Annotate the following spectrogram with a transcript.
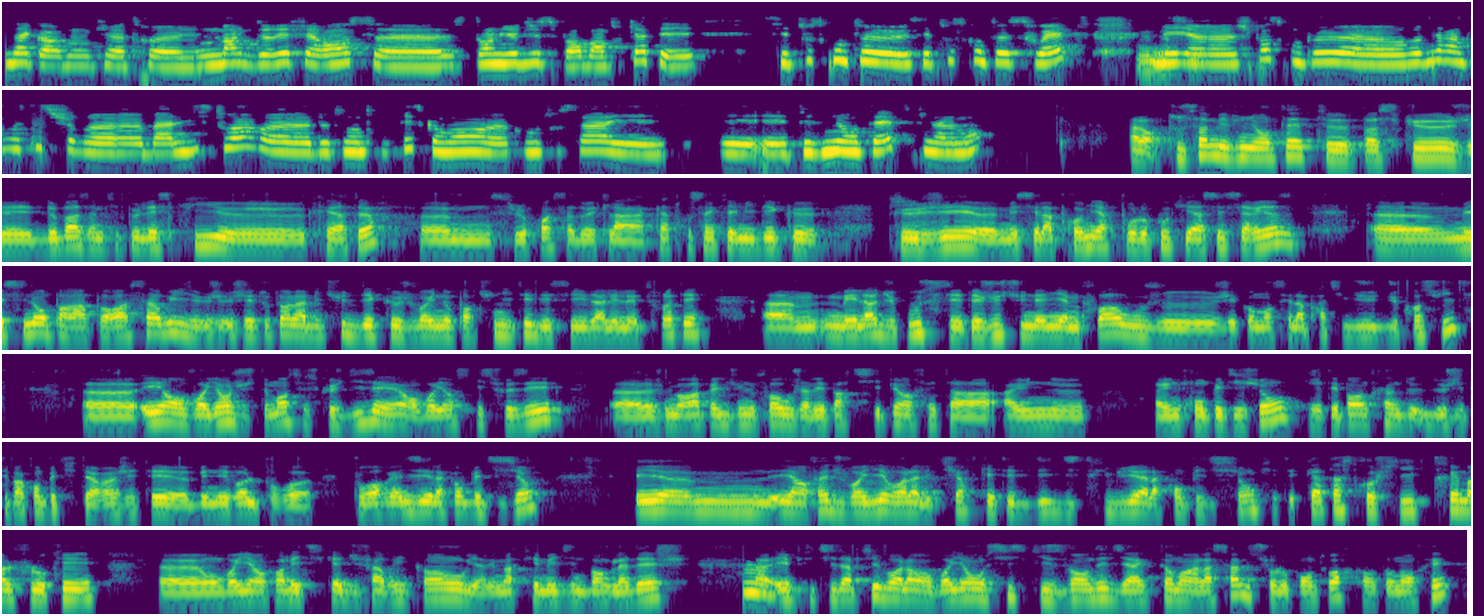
D'accord, donc être une marque de référence dans le milieu du sport. Bon, en tout cas, c'est tout ce qu'on te c'est tout ce qu'on te souhaite. mais euh, je pense qu'on peut euh, revenir un peu aussi sur euh, bah, l'histoire de ton entreprise, comment comment tout ça est, est, est venu en tête finalement. Alors, tout ça m'est venu en tête euh, parce que j'ai de base un petit peu l'esprit euh, créateur. Euh, je crois que ça doit être la quatre ou cinquième idée que, que j'ai, euh, mais c'est la première pour le coup qui est assez sérieuse. Euh, mais sinon, par rapport à ça, oui, j'ai tout le temps l'habitude, dès que je vois une opportunité, d'essayer d'aller l'exploiter. mais là, du coup, c'était juste une énième fois où j'ai commencé la pratique du, du CrossFit. et en voyant justement, c'est ce que je disais, hein, en voyant ce qui se faisait, je me rappelle d'une fois où j'avais participé en fait à, une à une compétition. J'étais pas en train de, j'étais pas compétiteur, hein. j'étais bénévole pour pour organiser la compétition. Et, et, en fait, je voyais voilà les t-shirts qui étaient distribués à la compétition, qui étaient catastrophiques, très mal floqués. on voyait encore l'étiquette du fabricant où il y avait marqué Made in Bangladesh. Mm. et petit à petit, voilà, en voyant aussi ce qui se vendait directement à la salle, sur le comptoir, quand on entrait,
